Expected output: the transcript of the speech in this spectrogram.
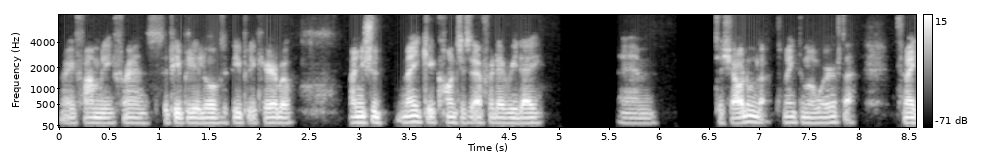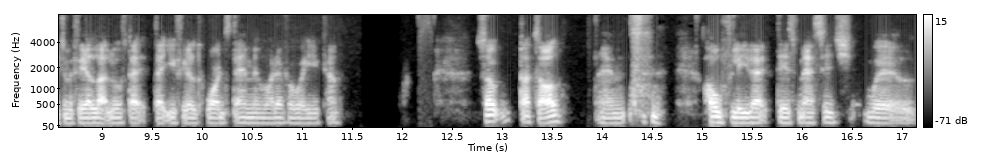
right? Family, friends, the people you love, the people you care about, and you should make a conscious effort every day, um, to show them that, to make them aware of that, to make them feel that love that that you feel towards them in whatever way you can. So that's all. Um, hopefully that this message will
